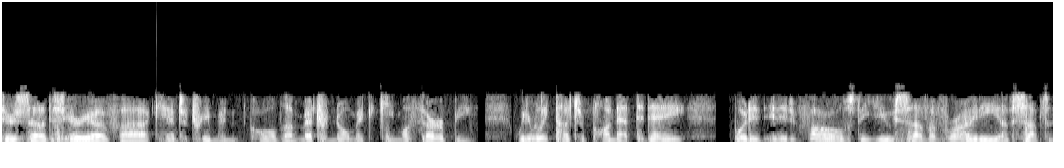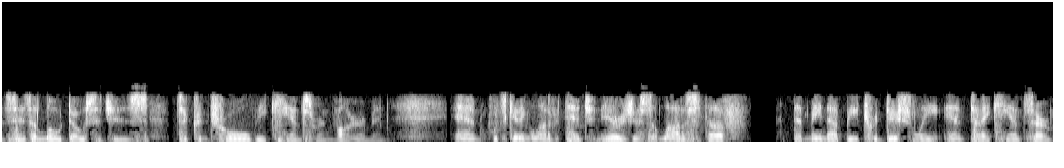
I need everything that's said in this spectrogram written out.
there's uh, this area of uh, cancer treatment called uh, metronomic chemotherapy. We didn't really touch upon that today, but it, it involves the use of a variety of substances at low dosages to control the cancer environment. And what's getting a lot of attention there is just a lot of stuff that may not be traditionally anti-cancer,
